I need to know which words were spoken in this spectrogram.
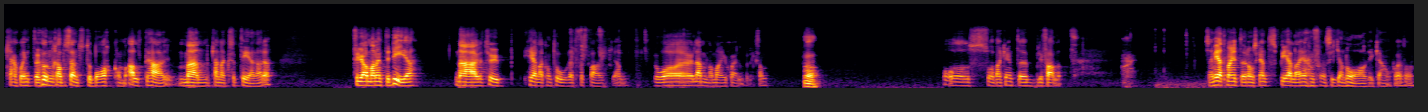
kanske inte 100% står bakom allt det här, men kan acceptera det. För gör man inte det när typ hela kontoret får sparken, då lämnar man ju själv. Liksom. Ja. Och så verkar inte bli fallet. Sen vet man ju inte, de ska inte spela igen förrän i januari kanske. Så.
